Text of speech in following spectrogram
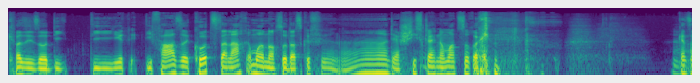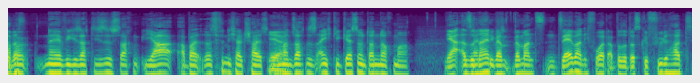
quasi so die, die, die Phase kurz danach immer noch so das Gefühl, ah, der schießt gleich nochmal zurück. Kennst du das? aber, Naja, wie gesagt, diese Sachen, ja, aber das finde ich halt scheiße. Ja. Wenn man sagt, es ist eigentlich gegessen und dann nochmal. Ja, also nein, wenn, wenn man es selber nicht vorhat, aber so das Gefühl hat,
